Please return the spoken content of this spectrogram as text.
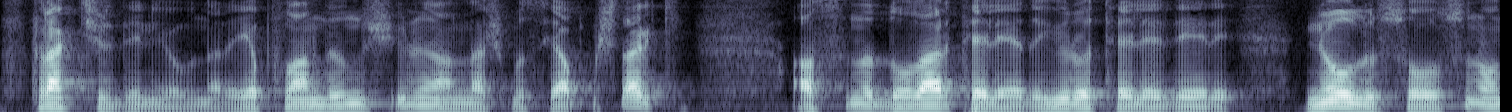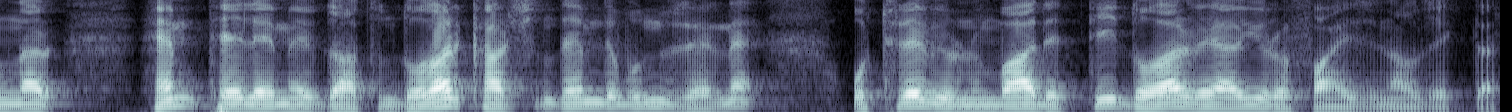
structure deniyor bunlara. Yapılandırılmış ürün anlaşması yapmışlar ki aslında dolar TL ya da euro TL değeri ne olursa olsun onlar hem TL mevduatın dolar karşılığında hem de bunun üzerine o türev ürünün vaat ettiği dolar veya euro faizini alacaklar.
